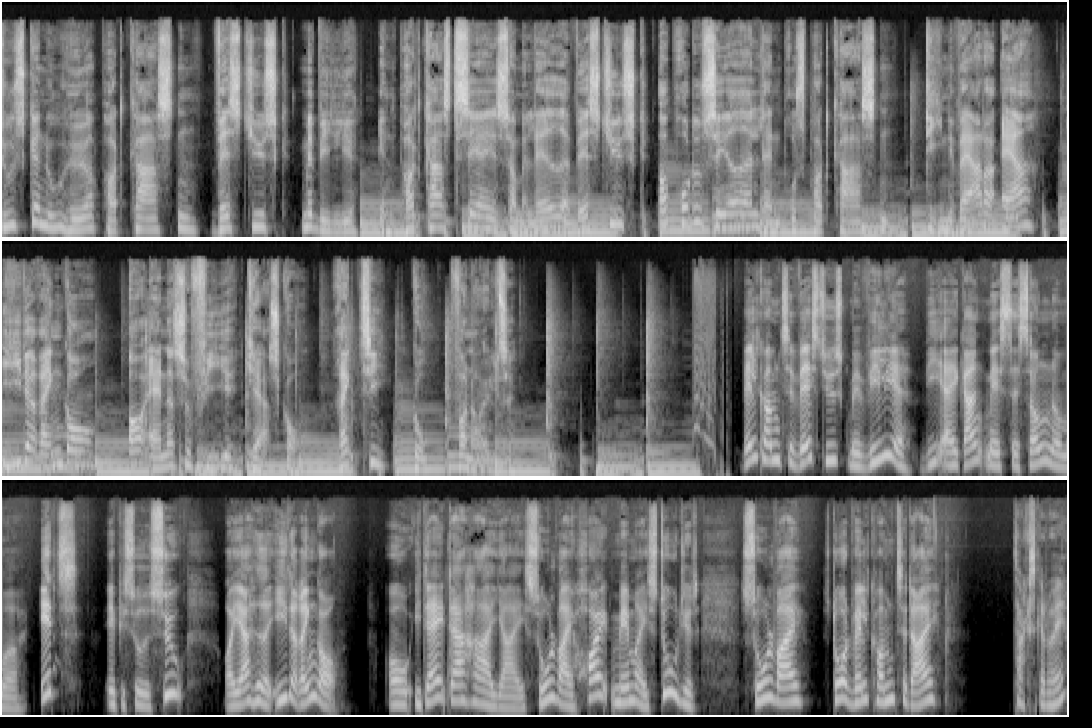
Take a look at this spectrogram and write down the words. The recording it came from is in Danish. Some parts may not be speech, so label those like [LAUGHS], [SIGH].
Du skal nu høre podcasten Vestjysk med Vilje. En podcastserie, som er lavet af Vestjysk og produceret af Landbrugspodcasten. Dine værter er Ida Ringgaard og anna Sofie Kjærsgaard. Rigtig god fornøjelse. Velkommen til Vestjysk med Vilje. Vi er i gang med sæson nummer 1, episode 7, og jeg hedder Ida Ringgaard. Og i dag der har jeg Solvej Høj med mig i studiet. Solvej, stort velkommen til dig. Tak skal du have.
